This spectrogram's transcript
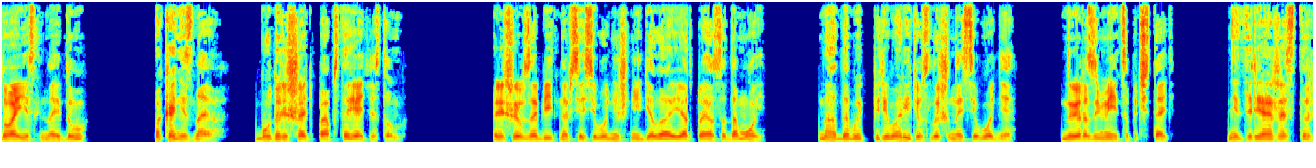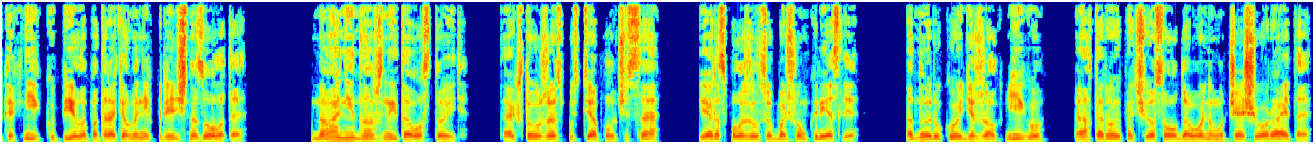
Ну а если найду? Пока не знаю. Буду решать по обстоятельствам. Решив забить на все сегодняшние дела, я отправился домой. Надо бы переварить услышанное сегодня. Ну и, разумеется, почитать. Не зря же столько книг купил и потратил на них прилично золота. Но они должны того стоить. Так что уже спустя полчаса я расположился в большом кресле. Одной рукой держал книгу, а второй почесывал довольно мурчащего Райта,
